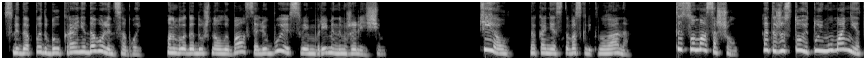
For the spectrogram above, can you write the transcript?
Следопыт был крайне доволен собой. Он благодушно улыбался, любуясь своим временным жилищем. «Кел!» – наконец-то воскликнула она. «Ты с ума сошел! Это же стоит уйму монет!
